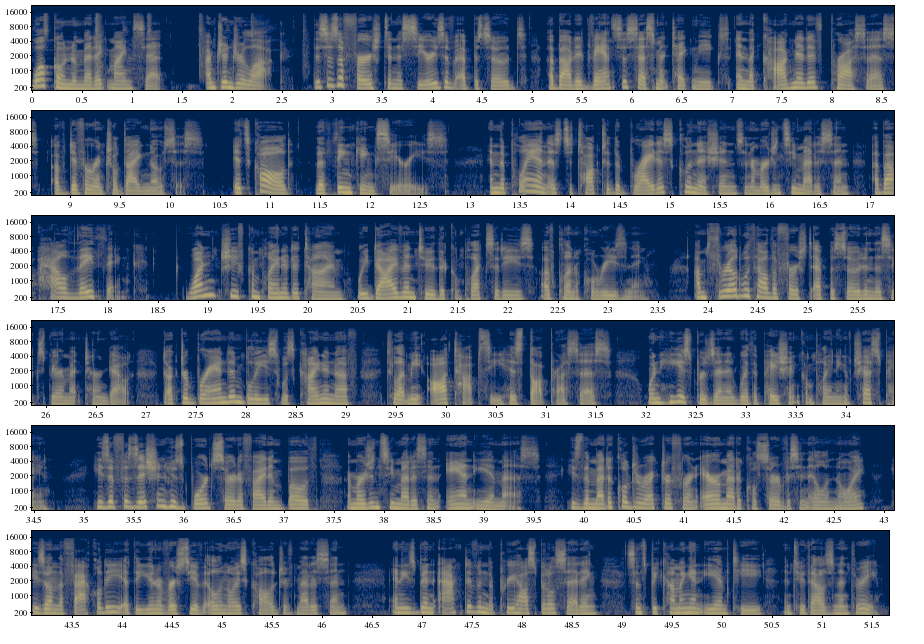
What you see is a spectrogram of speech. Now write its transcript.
Welcome to Medic Mindset. I'm Ginger Locke. This is a first in a series of episodes about advanced assessment techniques and the cognitive process of differential diagnosis. It's called the Thinking Series, and the plan is to talk to the brightest clinicians in emergency medicine about how they think. One chief complaint at a time, we dive into the complexities of clinical reasoning. I'm thrilled with how the first episode in this experiment turned out. Dr. Brandon Bleess was kind enough to let me autopsy his thought process when he is presented with a patient complaining of chest pain. He's a physician who's board certified in both emergency medicine and EMS. He's the medical director for an aeromedical service in Illinois. He's on the faculty at the University of Illinois College of Medicine, and he's been active in the pre hospital setting since becoming an EMT in 2003.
